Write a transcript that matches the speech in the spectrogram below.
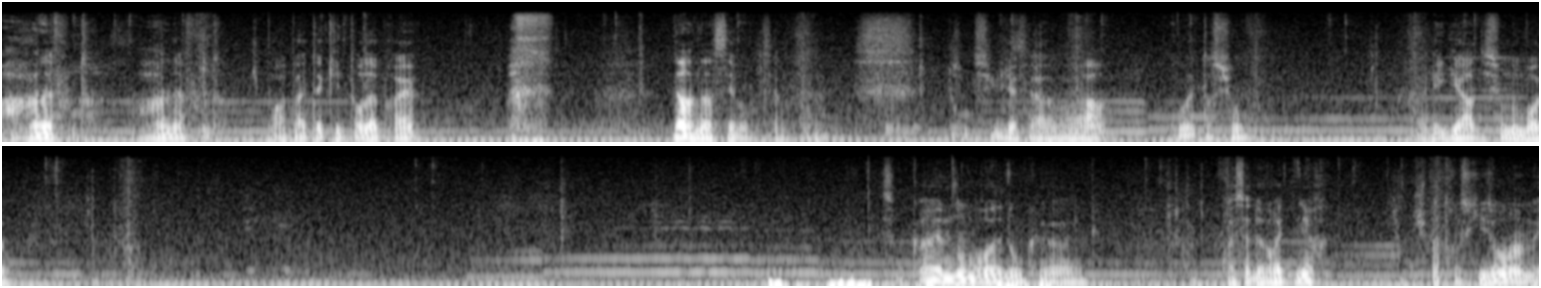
Ah, rien à foutre. Rien à foutre. Tu pourras pas attaquer le tour d'après. Non, non, c'est bon, c'est bon, bon. Je me suis déjà fait avoir. Oh, attention. Ah, les gardes, ils sont nombreux. Ils sont quand même nombreux, donc... Euh... Après, ça devrait tenir. Je sais pas trop ce qu'ils ont, hein, mais...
